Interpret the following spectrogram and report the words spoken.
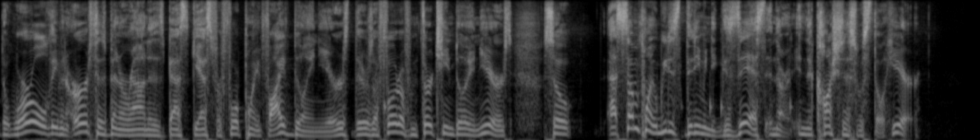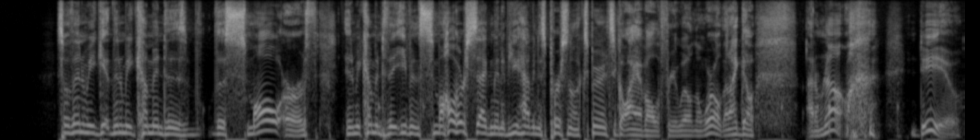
The world, even Earth, has been around at its best guess for 4.5 billion years. There's a photo from 13 billion years. So at some point, we just didn't even exist, and the, and the consciousness was still here. So then we get then we come into this the small Earth, and we come into the even smaller segment of you having this personal experience to go, I have all the free will in the world, and I go, I don't know, do you?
